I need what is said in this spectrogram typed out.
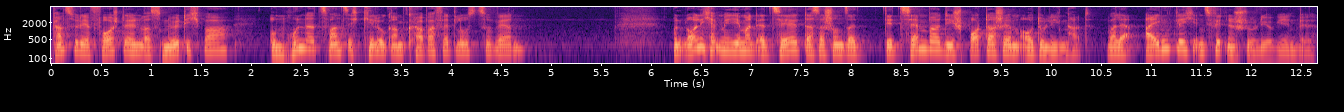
Kannst du dir vorstellen, was nötig war, um 120 Kilogramm Körperfett loszuwerden? Und neulich hat mir jemand erzählt, dass er schon seit Dezember die Sporttasche im Auto liegen hat, weil er eigentlich ins Fitnessstudio gehen will.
